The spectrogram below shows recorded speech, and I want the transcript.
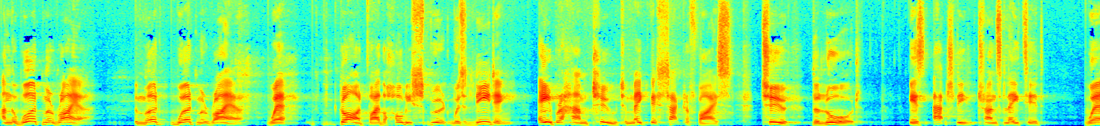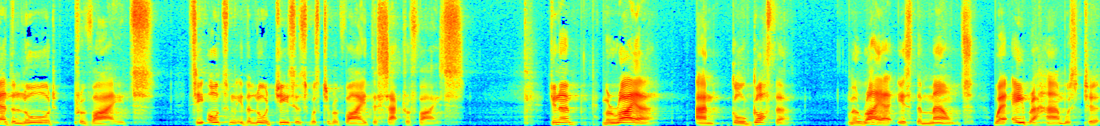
And the word Moriah, the word Moriah, where God, by the Holy Spirit, was leading Abraham to, to make this sacrifice to the Lord, is actually translated where the Lord provides. See, ultimately, the Lord Jesus was to provide the sacrifice. Do you know, Moriah and Golgotha, Moriah is the mount where Abraham was to,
